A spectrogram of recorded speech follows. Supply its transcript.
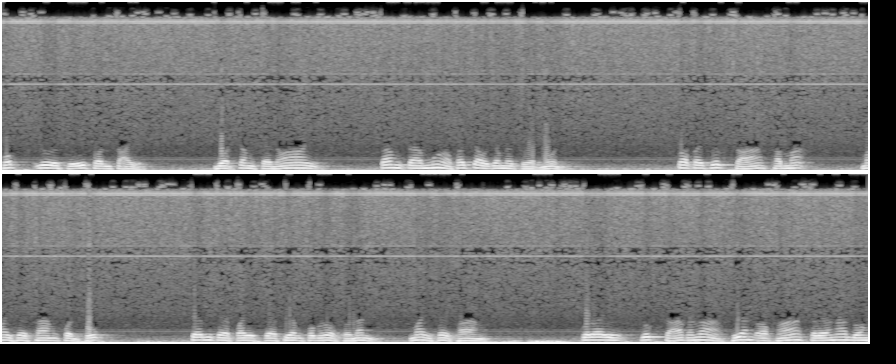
พบฤาษีสนใจบวชตั้งแต่น้อย ตั้งแต่เมื่อพระเจ้ายังไม่เกิดนนก็ไปศึกษาธรรมะ ไม่ใช่ทางคนทุกข์เต็มแต่ไปแต่เพียงพรมโลกเท่านั้น ไม่ใช่ทาง ก็เลยศึกษากันว่าเพื่อนออกหาแสดงหาดวง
